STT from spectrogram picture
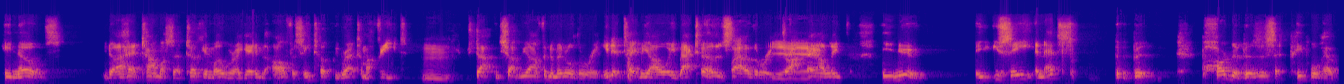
He knows. You know, I had Thomas. I took him over. I gave him the office. He took me right to my feet. Mm. Shot, shot me off in the middle of the ring. He didn't take me all the way back to the other side of the ring. Yeah, Drop yeah. down, leave. He knew. You see, and that's the part of the business that people have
